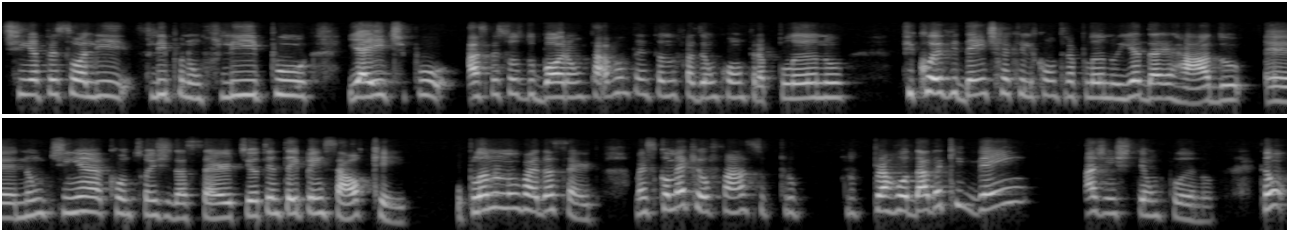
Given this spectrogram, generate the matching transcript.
tinha pessoa ali, flipo não flipo, e aí, tipo, as pessoas do Boron estavam tentando fazer um contraplano ficou evidente que aquele contraplano ia dar errado, é, não tinha condições de dar certo, e eu tentei pensar, ok, o plano não vai dar certo, mas como é que eu faço para a rodada que vem a gente ter um plano? Então,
